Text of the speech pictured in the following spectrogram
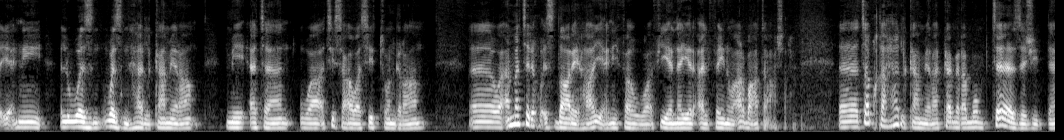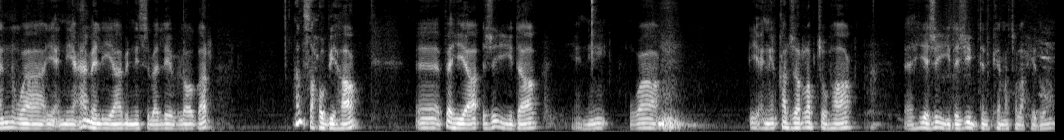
يعني الوزن وزن هذه الكاميرا 269 جرام. آه، وأما تاريخ إصدارها يعني فهو في يناير 2014 آه، تبقى هذه الكاميرا كاميرا ممتازة جدا ويعني عملية بالنسبة لل vlogger أنصح بها. آه، فهي جيدة يعني و يعني قد جربتها هي جيدة جدا كما تلاحظون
